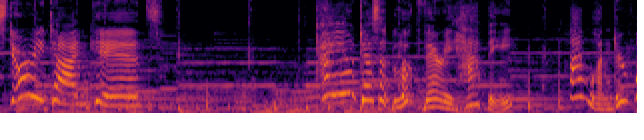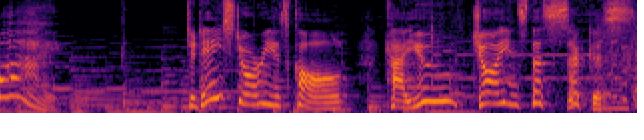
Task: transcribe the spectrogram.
story time, kids. Caillou doesn't look very happy. I wonder why. Today's story is called Caillou Joins the Circus.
